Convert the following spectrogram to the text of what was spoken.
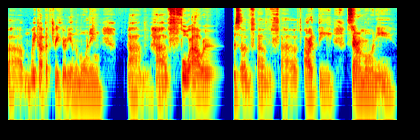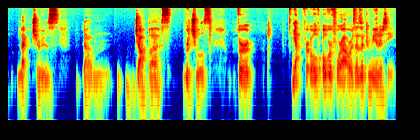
um, wake up at three thirty in the morning, um, have four hours of of, of arti ceremony, lectures, um, japa rituals for yeah for over, over four hours as a community.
